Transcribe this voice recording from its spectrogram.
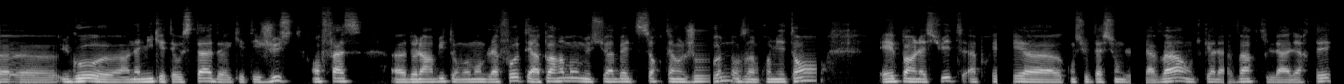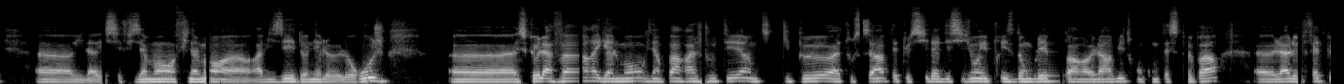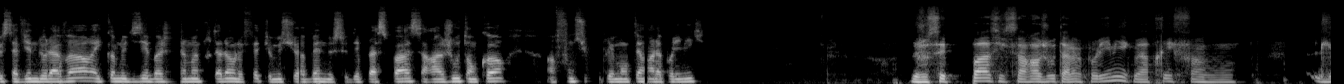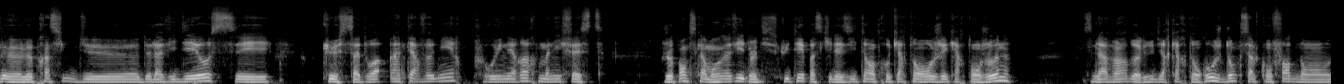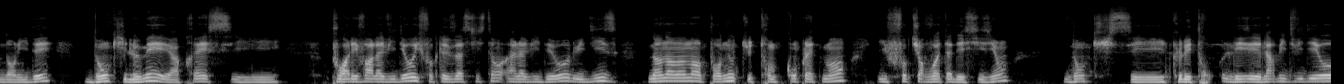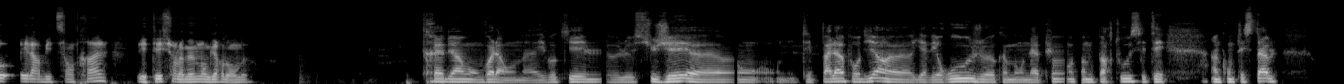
Hugo, un ami qui était au stade, qui était juste en face euh, de l'arbitre au moment de la faute. Et apparemment, M. Abed sortait un jaune dans un premier temps. Et par la suite, après euh, consultation de la VAR, en tout cas la VAR qui l'a alerté, euh, il, s'est finalement, finalement avisé et donné le, rouge. Est-ce que la VAR également vient pas rajouter un petit peu à tout ça? Peut-être que si la décision est prise d'emblée par l'arbitre, on conteste pas. là, le fait que ça vienne de la VAR et comme le disait Benjamin tout à l'heure, le fait que M. Abed ne se déplace pas, ça rajoute encore un fond supplémentaire à la polémique? Je sais pas si ça rajoute à la polémique, mais après, le, principe de la vidéo, c'est que ça doit intervenir pour une erreur manifeste. Je pense qu'à mon avis, il doit discuter parce qu'il hésitait entre carton rouge et carton jaune. L'aveur doit lui dire carton rouge, donc ça le conforte dans, l'idée, donc il le met. après, si pour aller voir la vidéo, il faut que les assistants à la vidéo lui disent non, non, non, non, pour nous, tu te trompes complètement, il faut que tu revoies ta décision. Donc, c'est que l'arbitre vidéo et l'arbitre central étaient sur la même longueur d'onde. Très bien, bon, voilà, on a évoqué le, sujet. Euh, on n'était pas là pour dire euh, il y avait rouge, comme on a pu entendre partout, c'était incontestable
